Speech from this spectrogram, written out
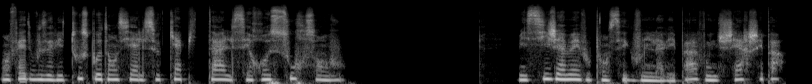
En fait, vous avez tout ce potentiel, ce capital, ces ressources en vous. Mais si jamais vous pensez que vous ne l'avez pas, vous ne cherchez pas.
